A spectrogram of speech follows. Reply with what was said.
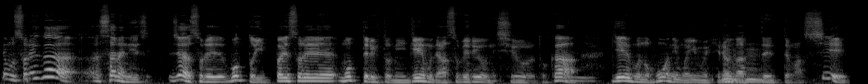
でもそれがさらにじゃあそれもっといっぱいそれ持ってる人にゲームで遊べるようにしようよとか、ゲームの方にも今広がっていってますし、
